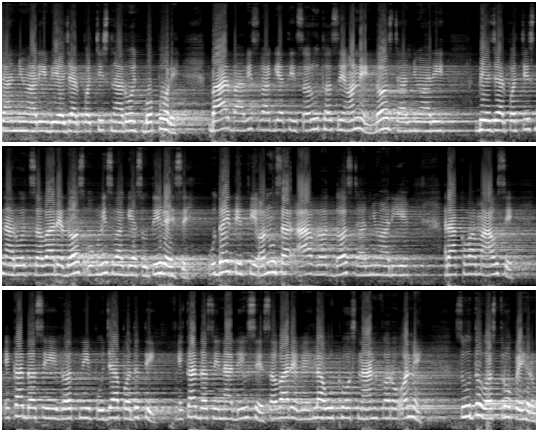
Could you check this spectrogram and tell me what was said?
જાન્યુઆરી બે હજાર પચીસના રોજ બપોરે બાર બાવીસ વાગ્યાથી શરૂ થશે અને દસ જાન્યુઆરી બે હજાર પચીસના રોજ સવારે દસ ઓગણીસ વાગ્યા સુધી રહેશે. ઉદય તિથિ અનુસાર આ વ્રત દસ જાન્યુઆરીએ રાખવામાં આવશે. એકાદશી વ્રતની પૂજા પદ્ધતિ. એકાદશીના દિવસે સવારે વહેલા ઉઠો, સ્નાન કરો અને શુદ્ધ વસ્ત્રો પહેરો.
